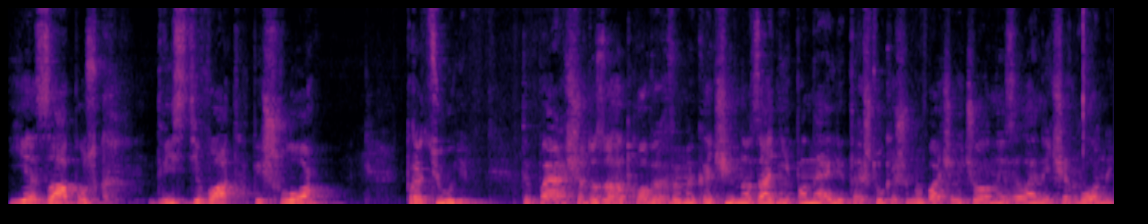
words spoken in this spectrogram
Є запуск, 200 Вт пішло, працює. Тепер щодо загадкових вимикачів на задній панелі. Три штуки, що ми бачили: чорний, зелений, червоний.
